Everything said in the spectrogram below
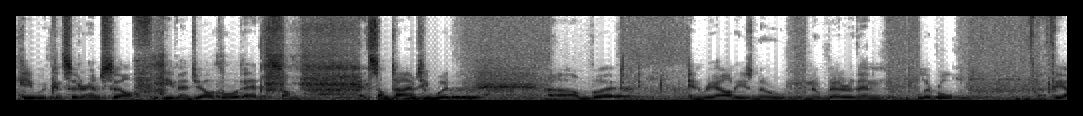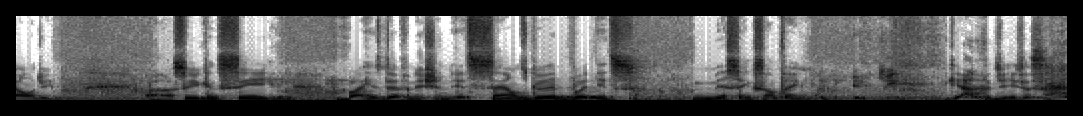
he would consider himself evangelical at some at some times he would, um, but in reality is no no better than liberal theology. Uh, so you can see by his definition, it sounds good, but it's missing something. Yeah, Jesus.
